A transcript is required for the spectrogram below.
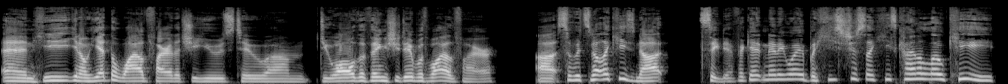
and he, you know, he had the wildfire that she used to um, do all the things she did with wildfire. Uh, so it's not like he's not significant in any way, but he's just like he's kind of low key,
